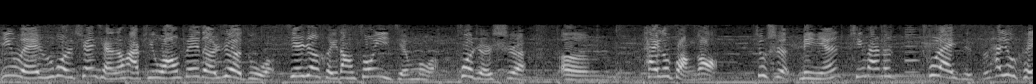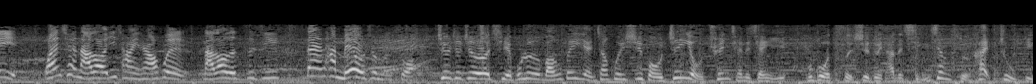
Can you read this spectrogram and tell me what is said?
因为如果是圈钱的话，凭王菲的热度接任何一档综艺节目，或者是嗯、拍一个广告，就是每年频繁的出来几次，他就可以完全拿到一场演唱会拿到的资金，但是他没有这么做。这这这，且不论王菲演唱会是否真有圈钱的嫌疑，不过此事对她的形象损害注定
